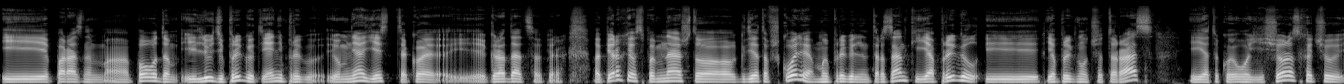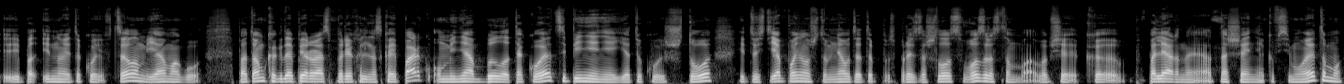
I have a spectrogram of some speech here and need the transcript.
и по разным э, поводам, и люди прыгают, я не прыгаю. И у меня есть такая э, градация, во-первых. Во-первых, я вспоминаю, что где-то в школе мы прыгали на тарзанке, я прыгал, и я прыгнул что-то раз, И я такой, ой, еще раз хочу. И, и, ну, и такой, в целом я могу. Потом, когда первый раз приехали на скайпарк, у меня было такое оцепенение. Я такой, что? И то есть я понял, что у меня вот это произошло с возрастом а, вообще к, полярное отношение ко всему этому.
